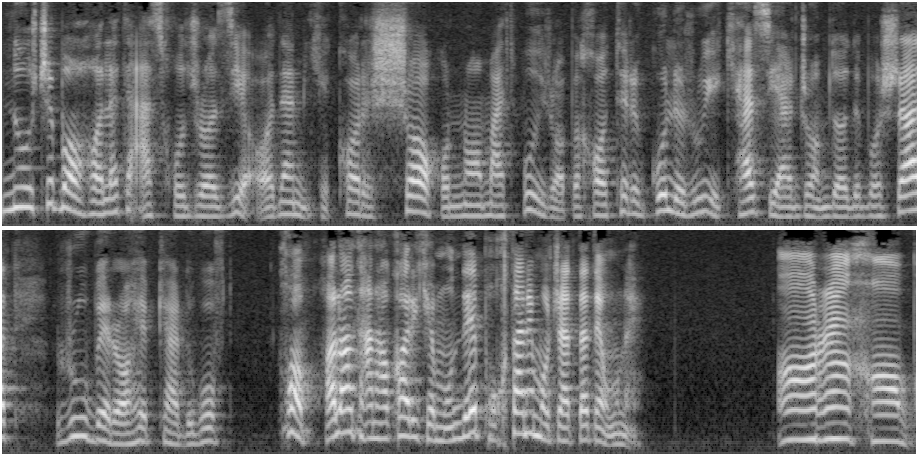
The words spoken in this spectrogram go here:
نوچه با حالت از خود راضی آدمی که کار شاق و نامطبوعی را به خاطر گل روی کسی انجام داده باشد رو به راهب کرد و گفت خب حالا تنها کاری که مونده پختن مجدد اونه. آره خب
